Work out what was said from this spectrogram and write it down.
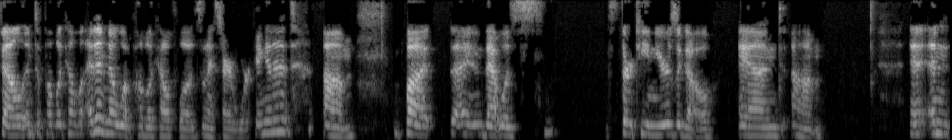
fell into public health. I didn't know what public health was when I started working in it. Um, but I, that was 13 years ago. And, um, and, and,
